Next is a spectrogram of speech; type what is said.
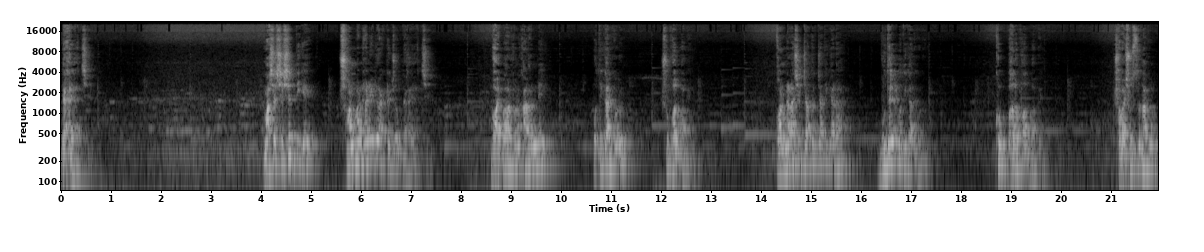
দেখা যাচ্ছে। মাসের শেষের দিকে সম্মানহানিরও একটা যোগ দেখা যাচ্ছে। ভয় পাওয়ার কোনো কারণ নেই। প্রতিকার করুন, সুফল পাবেন। কন্যা রাশির জাতক জাতিকারা বুধের প্রতিকার করুন। খুব ভালো ফল পাবেন। সবাই সুস্থ থাকুন,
